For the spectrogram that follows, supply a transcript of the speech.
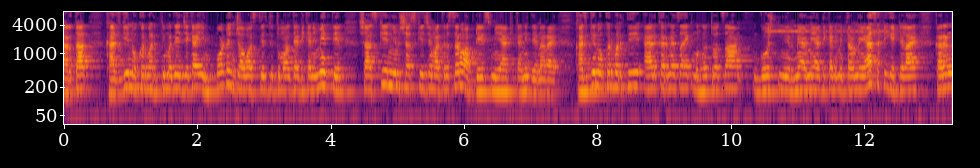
अर्थात खाजगी नोकर भरतीमध्ये जे काही इम्पॉर्टंट जॉब असतील ते तुम्हाला त्या ठिकाणी मिळतील. शासकीय निमशासकीयचे मात्र सर्व अपडेट्स मी या ठिकाणी देणार आहे. खाजगी नोकर भरती ऍड करण्याचा एक महत्त्वाचा गोष्ट निर्णय आम्ही या ठिकाणी मित्रांनो यासाठी घेतलेला आहे. कारण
